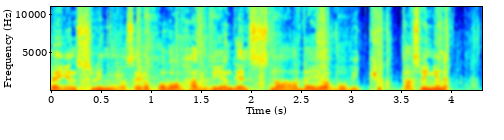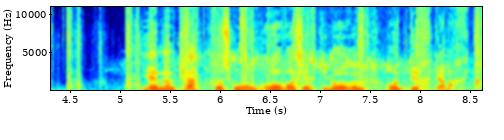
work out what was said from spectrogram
veien slynger seg oppover, hadde vi en del snarveier hvor vi kutta svingene. Gjennom kratt og skog, over kirkegården og dyrka mark.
